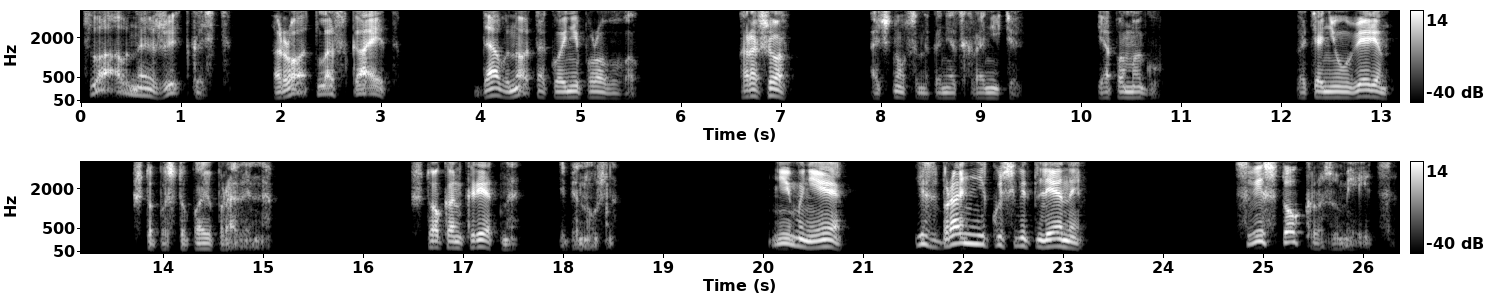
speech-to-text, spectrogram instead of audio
Славная жидкость. Рот ласкает. Давно такой не пробовал. Хорошо. Очнулся, наконец, хранитель. Я помогу. Хотя не уверен, что поступаю правильно. Что конкретно тебе нужно? Не мне, избраннику Светлены. Свисток, разумеется.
